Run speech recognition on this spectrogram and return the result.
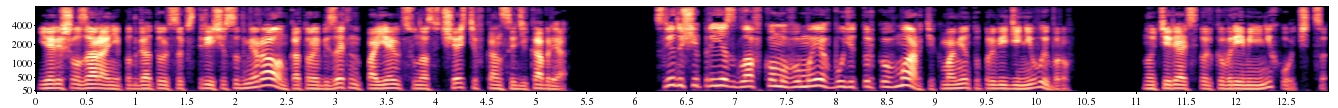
Я решил заранее подготовиться к встрече с адмиралом, который обязательно появится у нас в части в конце декабря. Следующий приезд главкома ВМФ будет только в марте, к моменту проведения выборов но терять столько времени не хочется.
